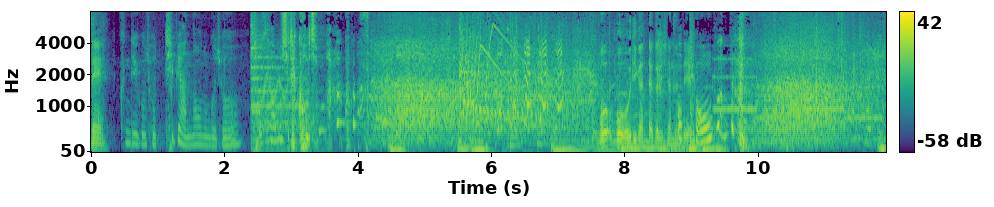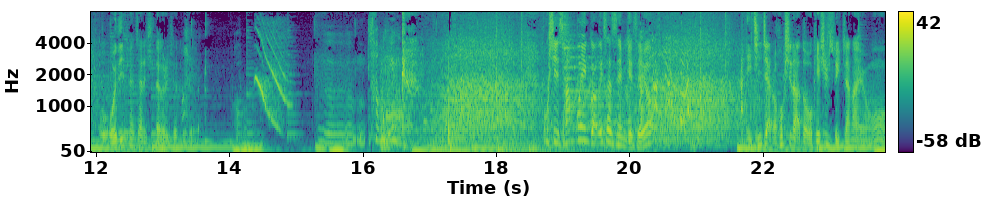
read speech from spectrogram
네. 근데 이거 저 TV 안 나오는 거죠? 저 사무실에 거짓말하고 왔어요. 뭐, 뭐 어디 간다 그러셨는데요? 어, 병원 간다고. 어, 어디 편찮으신다 그러셨는데요? 혹시 산부인과 의사 선생님 계세요? 아니 진짜로 혹시라도 계실 수 있잖아요.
